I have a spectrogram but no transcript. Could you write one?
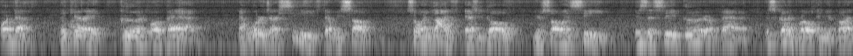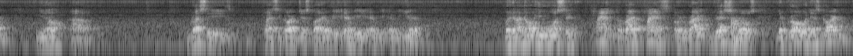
or death. They carry good or bad. And words are seeds that we sow. So in life, as you go, you're sowing seed. Is the seed good or bad? It's going to grow in your garden. You know, uh, Rusty plants a garden just about every every every every year. But I know he wants to plant the right plants or the right vegetables that grow in his garden.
